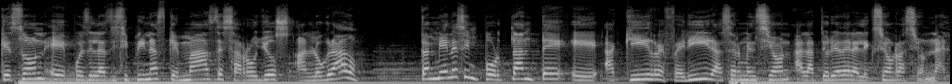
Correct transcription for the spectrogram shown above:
que son eh, pues de las disciplinas que más desarrollos han logrado. También es importante eh, aquí referir, hacer mención a la teoría de la elección racional,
